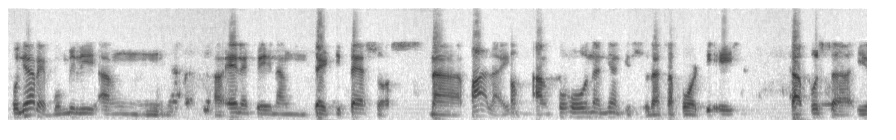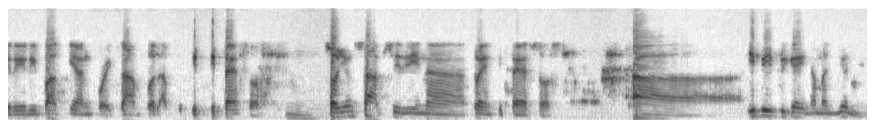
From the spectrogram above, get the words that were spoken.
kunyari, bumili ang uh, NFA ng 30 pesos na palay, ang puhunan yan is nasa 48 tapos uh, i-rebug yan, for example, up to 50 pesos. So yung subsidy na 20 pesos, ah ibibigay naman yun eh,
